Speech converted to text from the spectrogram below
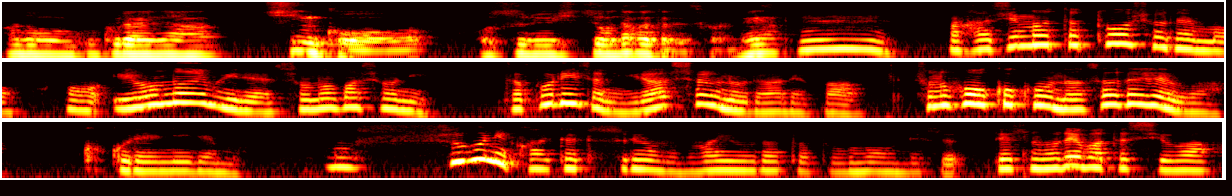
あの、ウクライナ侵攻をする必要なかったですからね。うん。まあ、始まった当初でも、まあ、いろんな意味でその場所に、ザポリージャにいらっしゃるのであれば、その報告をなされれば、国連にでも、もうすぐに解決するような内容だったと思うんです。ですので私は、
